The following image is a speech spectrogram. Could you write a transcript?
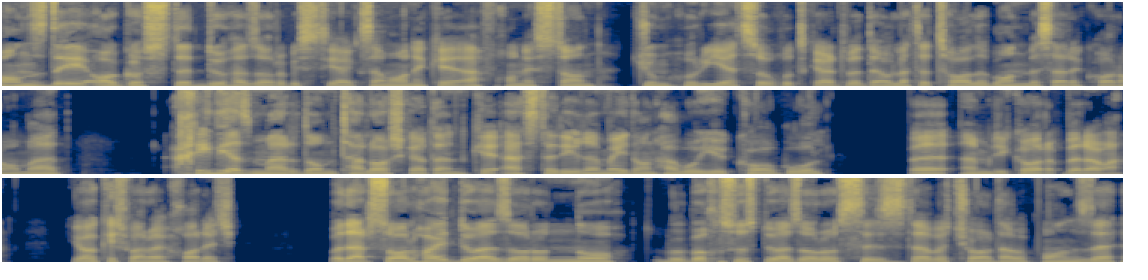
15 آگوست 2021 زمانی که افغانستان جمهوریت سقوط کرد و دولت طالبان به سر کار آمد خیلی از مردم تلاش کردند که از طریق میدان هوایی کابل به امریکا بروند یا کشورهای خارج و در سالهای 2009 و خصوص 2013 و 14 و 15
